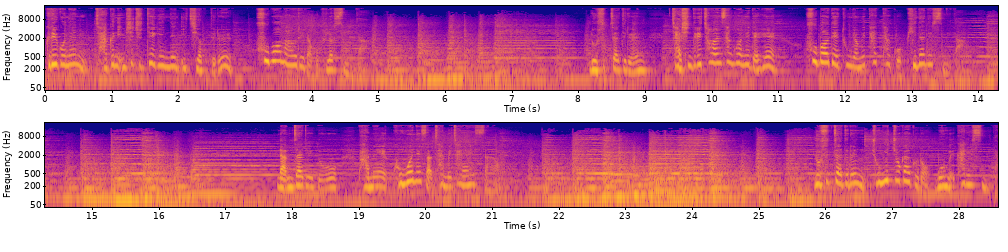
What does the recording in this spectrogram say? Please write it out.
그리고는 작은 임시주택이 있는 이 지역들을 후버 마을이라고 불렀습니다. 노숙자들은 자신들이 처한 상황에 대해 후버 대통령을 탓하고 비난했습니다. 남자들도 밤에 공원에서 잠을 자야 했어요. 노숙자들은 종이 조각으로 몸을 가렸습니다.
